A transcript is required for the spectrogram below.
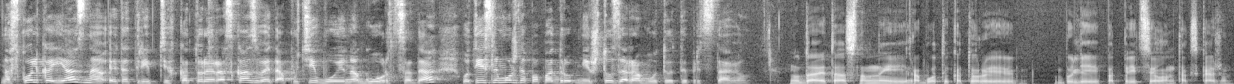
насколько я знаю, это триптих, который рассказывает о пути воина-горца, да? Вот если можно поподробнее, что за работу ты представил? Ну да, это основные работы, которые были под прицелом, так скажем.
